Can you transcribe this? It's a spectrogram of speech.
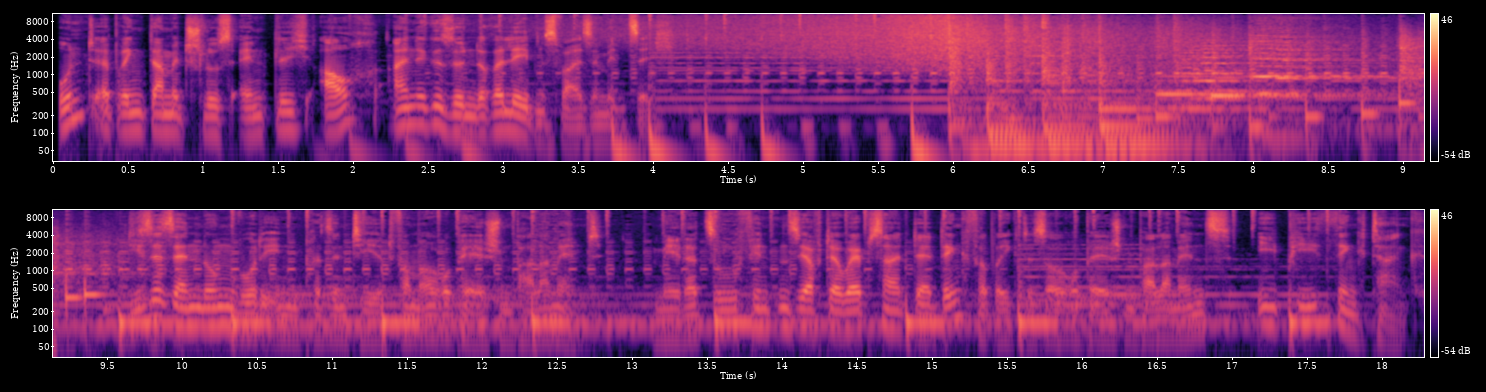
Und er bringt damit schlussendlich auch eine gesündere Lebensweise mit sich. Diese Sendung wurde Ihnen präsentiert vom Europäischen Parlament. Mehr dazu finden Sie auf der Website der Denkfabrik des Europäischen Parlaments, EP Think Tank.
